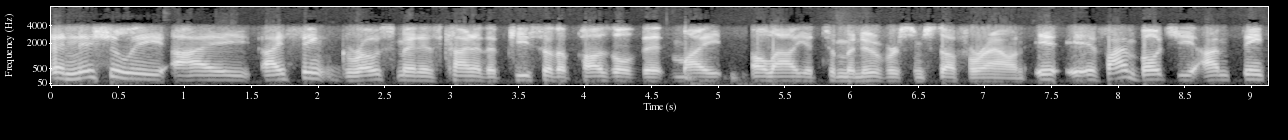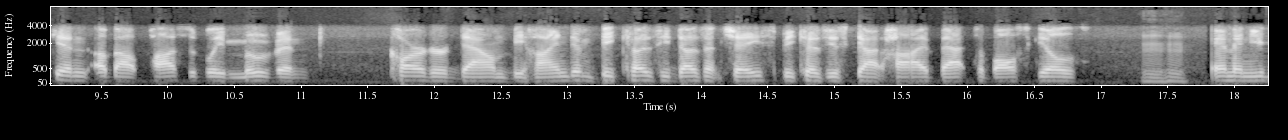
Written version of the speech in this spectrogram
initially I I think Grossman is kind of the piece of the puzzle that might allow you to maneuver some stuff around. If I'm Bochy, I'm thinking about possibly moving Carter down behind him because he doesn't chase because he's got high bat to ball skills, and then you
